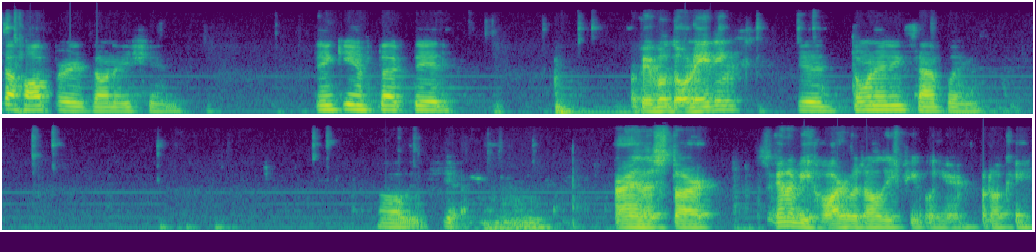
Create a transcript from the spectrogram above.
The Hopper donation. Thank you, infected. Are people donating? You're donating sapling. Holy shit. Alright, let's start. It's gonna be hard with all these people here, but okay.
